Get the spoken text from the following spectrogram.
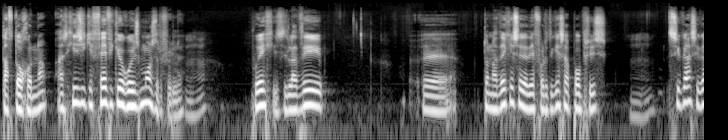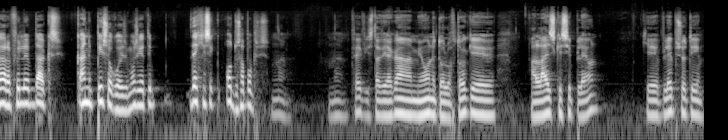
ταυτόχρονα αρχίζει και φεύγει και ο εγωισμός ρε φίλε. που έχεις. Δηλαδή, ε, το να δέχεσαι διαφορετικές απόψεις, Μμμ. Σιγά σιγά ρε φίλε, εντάξει, κάνει πίσω ο εγωισμός γιατί δέχεσαι όντως απόψεις. Ναι. ναι. Φεύγεις σταδιακά, μειώνεται όλο αυτό και αλλάζεις και εσύ πλέον και βλέπεις ότι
